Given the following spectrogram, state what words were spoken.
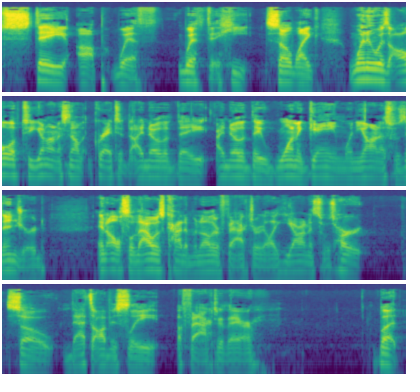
stay up with with the Heat. So like when it was all up to Giannis. Now, that granted, I know that they I know that they won a game when Giannis was injured, and also that was kind of another factor. Like Giannis was hurt, so that's obviously a factor there. But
